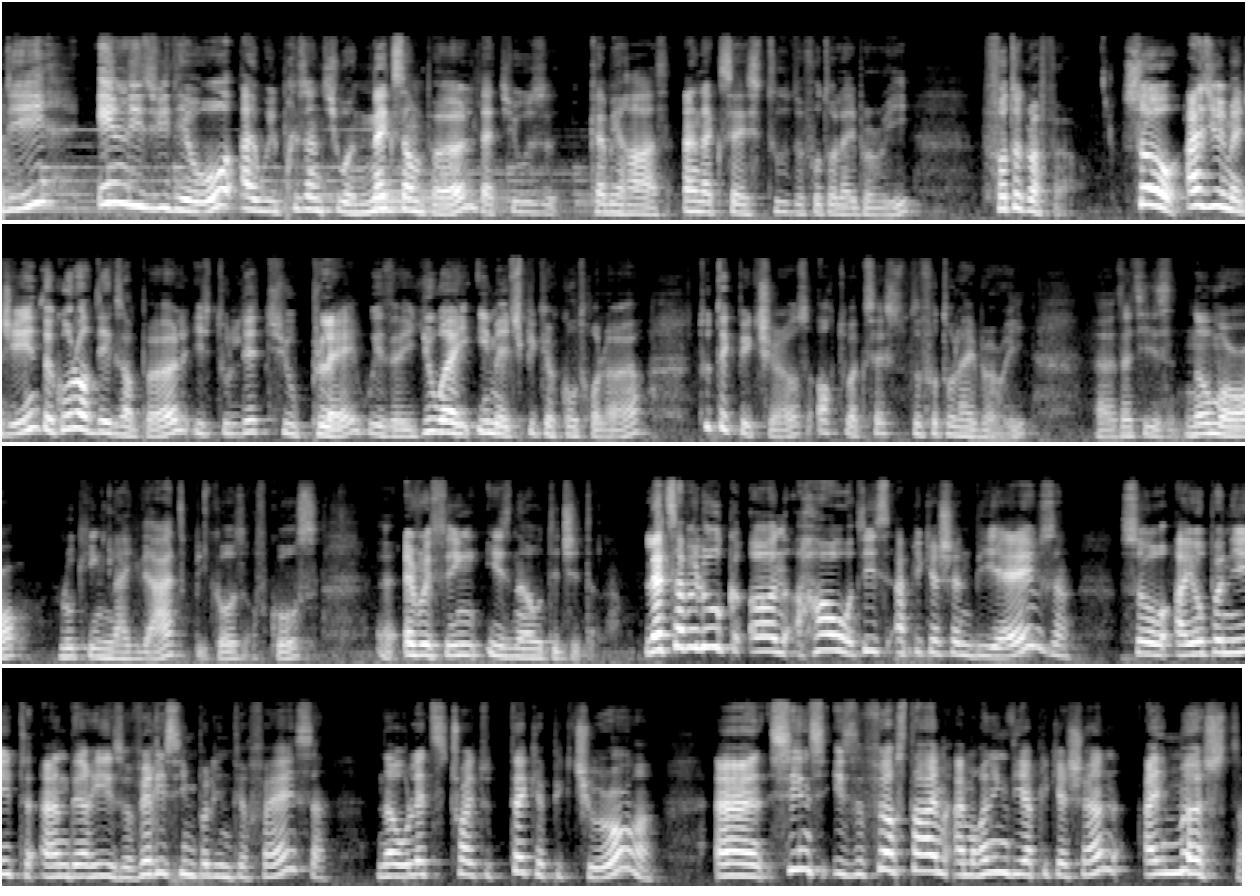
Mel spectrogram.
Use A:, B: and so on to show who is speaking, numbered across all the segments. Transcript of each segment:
A: everybody, in this video I will present you an example that uses cameras and access to the photo library, Photographer. So, as you imagine, the goal of the example is to let you play with a UI image picker controller to take pictures or to access to the photo library. Uh, that is no more looking like that because, of course, uh, everything is now digital. Let's have a look on how this application behaves. So I open it and there is a very simple interface. Now let's try to take a picture. And since it's the first time I'm running the application, I must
